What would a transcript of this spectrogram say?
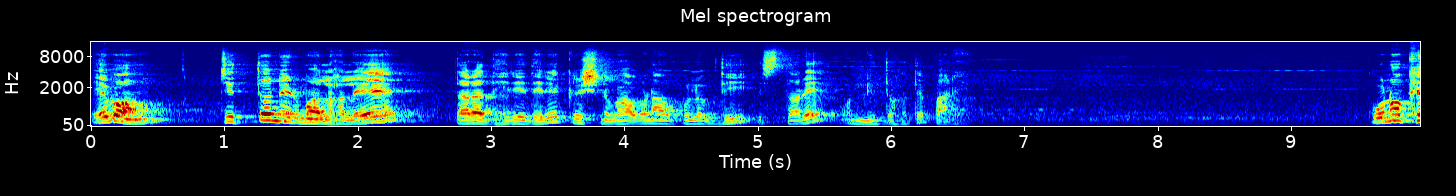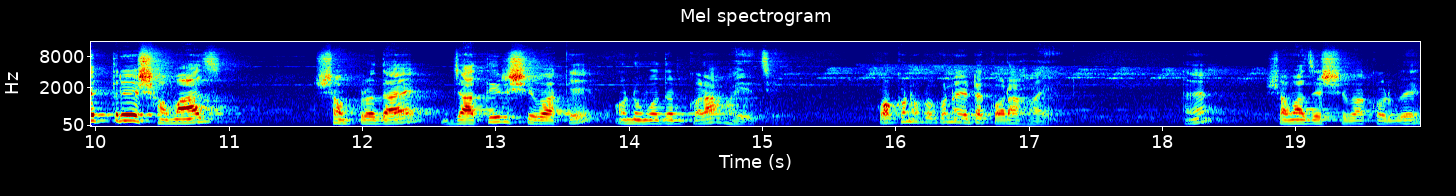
এবং চিত্ত নির্মল হলে তারা ধীরে ধীরে কৃষ্ণ ভাবনা উপলব্ধি স্তরে উন্নীত হতে পারে। কোনো ক্ষেত্রে সমাজ, সম্প্রদায়, জাতির সেবাকে অনুমোদন করা হয়েছে। কখনো কখনো এটা করা হয়। হ্যাঁ? সমাজের সেবা করবে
